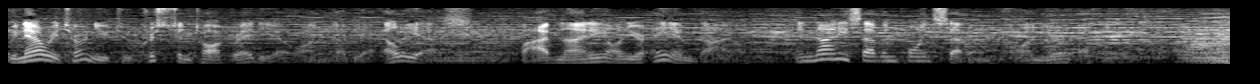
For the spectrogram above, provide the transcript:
We now return you to Christian Talk Radio on WLES 590 on your AM dial and 97.7 on your FM.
